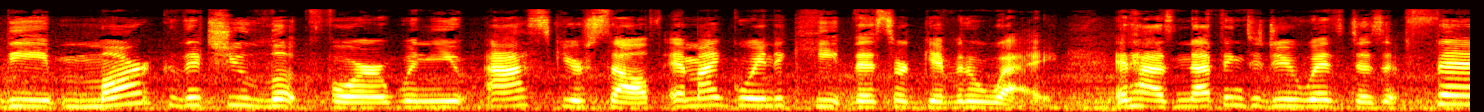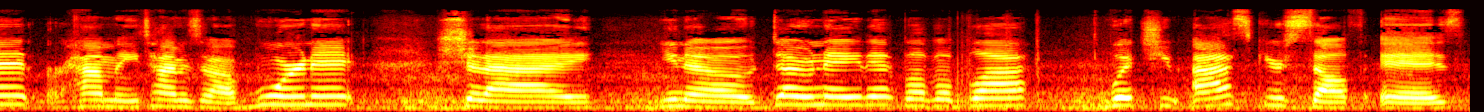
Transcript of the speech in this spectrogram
the mark that you look for when you ask yourself, Am I going to keep this or give it away? It has nothing to do with does it fit or how many times have I worn it? Should I, you know, donate it? Blah, blah, blah. What you ask yourself is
